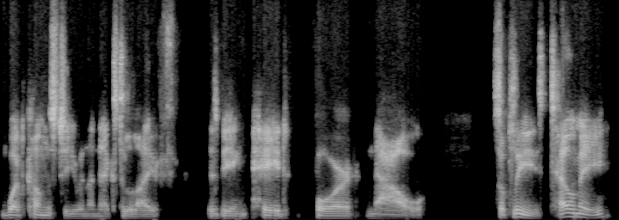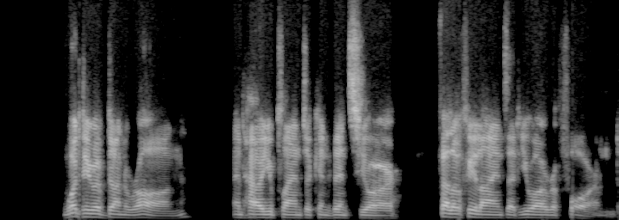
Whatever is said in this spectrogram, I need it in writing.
what comes to you in the next life is being paid for now. So please tell me what you have done wrong and how you plan to convince your fellow felines that you are reformed.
